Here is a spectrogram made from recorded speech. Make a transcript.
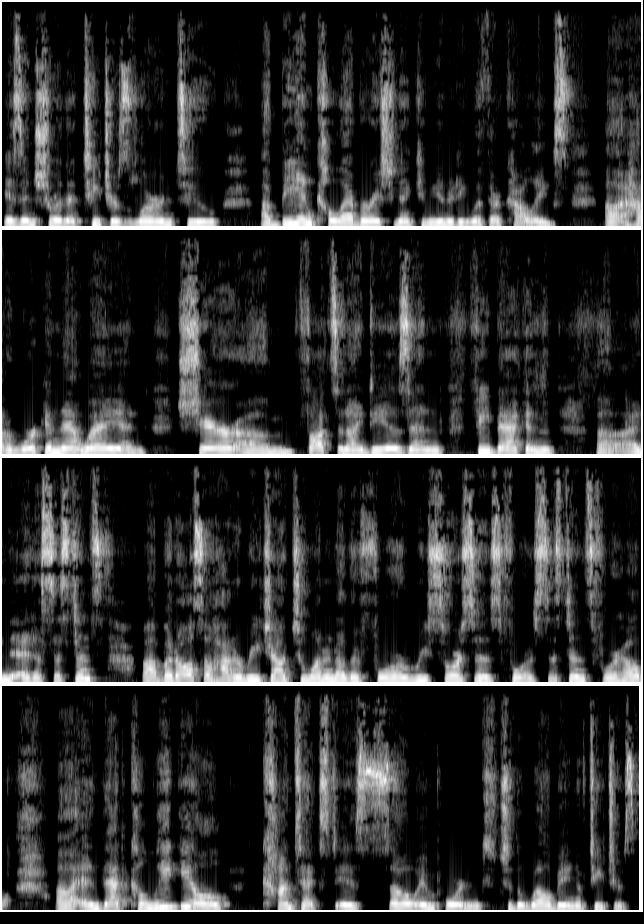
is ensure that teachers learn to uh, be in collaboration and community with their colleagues, uh, how to work in that way and share um, thoughts and ideas and feedback and, uh, and, and, assistance, uh, but also how to reach out to one another for resources, for assistance, for help. Uh, and that collegial context is so important to the well-being of teachers.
